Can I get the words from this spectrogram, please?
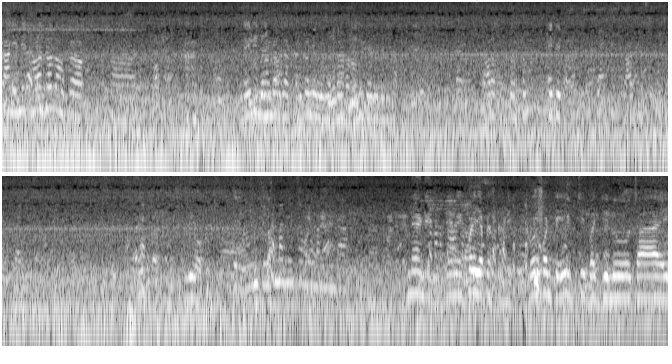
కానీ ఇన్ని సంవత్సరాలు ఒక డైలీ మెంబర్గా కంట్రోలింగ్ మెంబర్గా డైలీ డైలీ చాలా సంతోషం. కీప్ ఉన్నాయండి నేను ఇప్పుడే చెప్పేస్తాను రోడ్ ఇచ్చి బజ్జీలు చాయ్.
